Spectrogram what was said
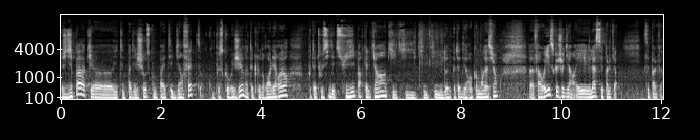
Je dis pas qu'il n'y a peut-être pas des choses qui n'ont pas été bien faites, qu'on peut se corriger, on a peut-être le droit à l'erreur, peut-être aussi d'être suivi par quelqu'un qui, qui, qui, qui, nous donne peut-être des recommandations. Enfin, vous voyez ce que je veux dire. Et là, c'est pas le cas. C'est pas le cas.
